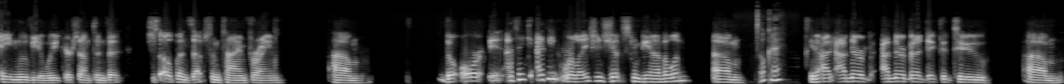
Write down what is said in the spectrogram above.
a movie a week or something that just opens up some time frame. Um, the or I think I think relationships can be another one. Um, okay. You know I, I've never I've never been addicted to um,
